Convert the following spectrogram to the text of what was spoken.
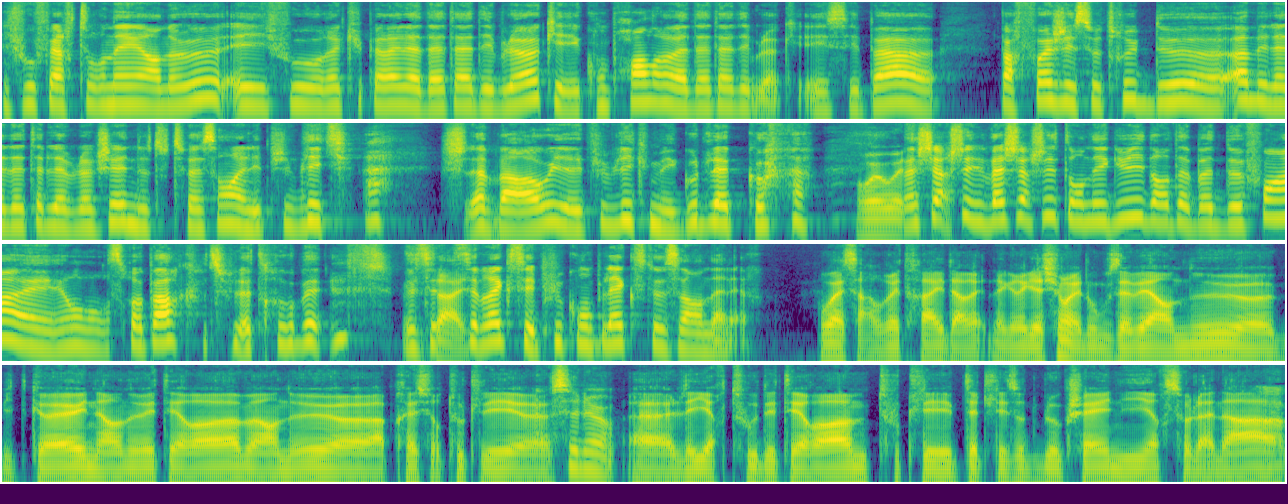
il faut faire tourner un nœud et il faut récupérer la data des blocs et comprendre la data des blocs. Et c'est pas. parfois, j'ai ce truc de Ah, mais la data de la blockchain, de toute façon, elle est publique. Ah. bah oui, elle est publique, mais good luck quoi. Va, chercher, va chercher ton aiguille dans ta botte de foin et on, se repart quand tu l'as trouvée. Mais c'est vrai que c'est plus complexe que ça en a l'air. Ouais, c'est un vrai travail d'agrégation. Et donc, vous avez un nœud euh, Bitcoin, un nœud Ethereum, un nœud euh, après sur toutes les euh, Layer 2 d'Ethereum, toutes les peut-être les autres blockchains, NIR, Solana,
